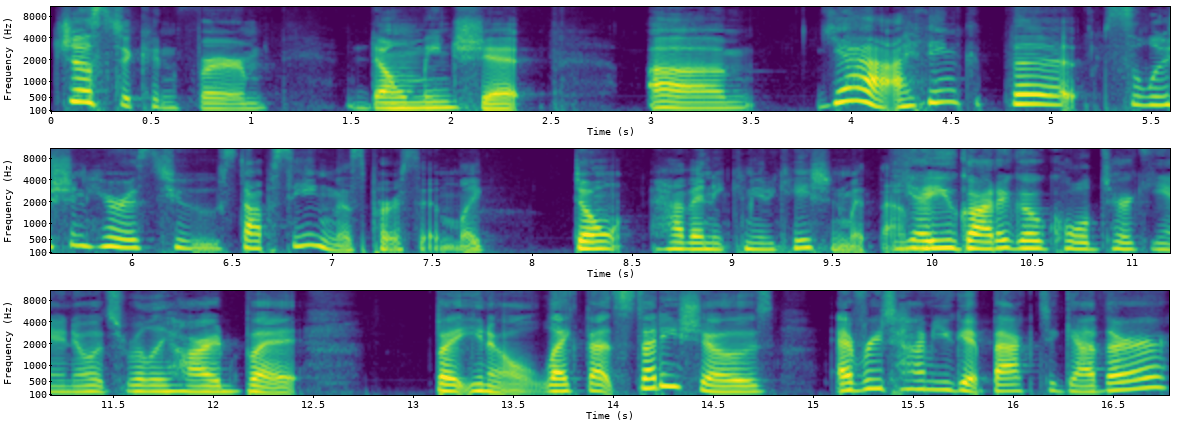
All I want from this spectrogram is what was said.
just to confirm, don't mean shit. Um yeah, I think the solution here is to stop seeing this person. Like don't have any communication with them. Yeah, you got to go cold turkey. I know it's really hard, but but you know, like that study shows, every time you get back together,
